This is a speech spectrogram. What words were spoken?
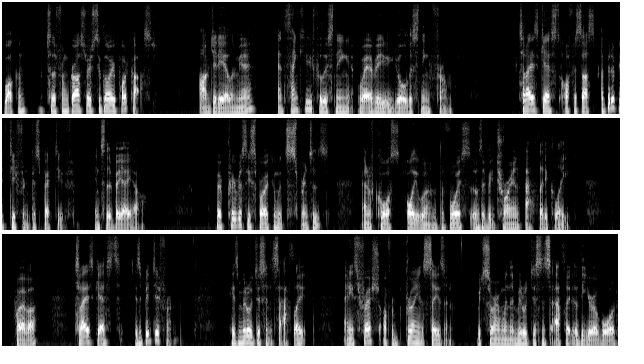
Welcome to the From Grassroots to Glory podcast. I'm Didier Lumiere, and thank you for listening wherever you're listening from. Today's guest offers us a bit of a different perspective into the VAL. We've previously spoken with sprinters, and of course, Ollie Worm, the voice of the Victorian Athletic League. However, today's guest is a bit different. He's a middle distance athlete, and he's fresh off a brilliant season, which saw him win the Middle Distance Athlete of the Year award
